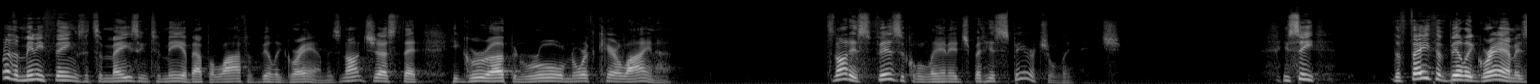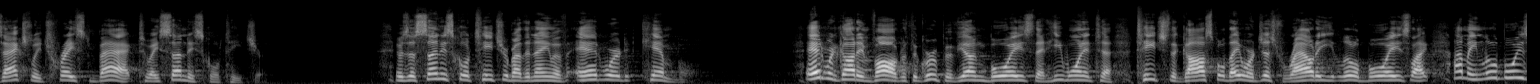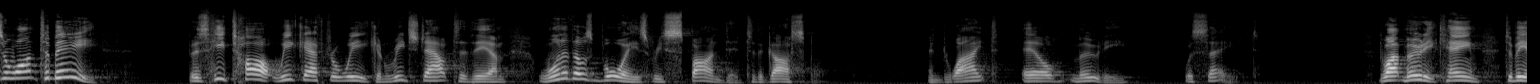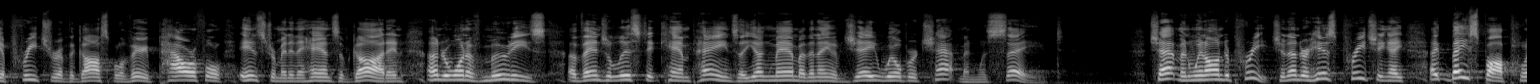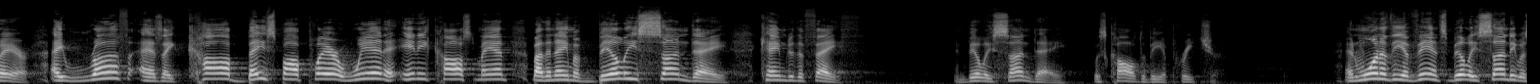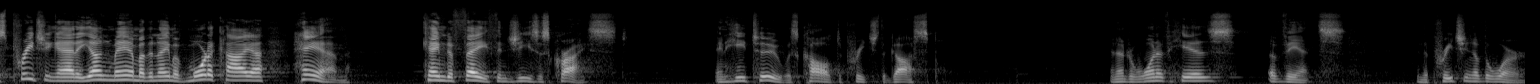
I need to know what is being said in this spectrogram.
One of the many things that's amazing to me about the life of Billy Graham is not just that he grew up in rural North Carolina. It's not his physical lineage, but his spiritual lineage. You see, the faith of Billy Graham is actually traced back to a Sunday school teacher. It was a Sunday school teacher by the name of Edward Kimball. Edward got involved with a group of young boys that he wanted to teach the gospel. They were just rowdy little boys, like, I mean, little boys are wont to be. But as he taught week after week and reached out to them, one of those boys responded to the gospel. And Dwight L. Moody was saved. Dwight Moody came to be a preacher of the gospel, a very powerful instrument in the hands of God. And under one of Moody's evangelistic campaigns, a young man by the name of J. Wilbur Chapman was saved. Chapman went on to preach, and under his preaching, a, a baseball player, a rough as a cob baseball player, win at any cost man by the name of Billy Sunday came to the faith. And Billy Sunday was called to be a preacher. And one of the events Billy Sunday was preaching at, a young man by the name of Mordecai Ham came to faith in Jesus Christ. And he too was called to preach the gospel. And under one of his events, in the preaching of the word,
